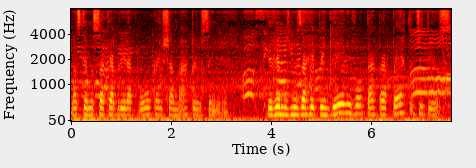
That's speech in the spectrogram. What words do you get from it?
Nós temos só que abrir a boca e chamar pelo Senhor. Devemos nos arrepender e voltar para perto de Deus.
